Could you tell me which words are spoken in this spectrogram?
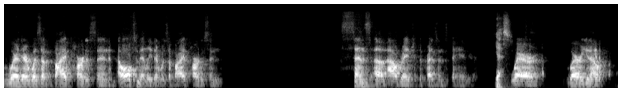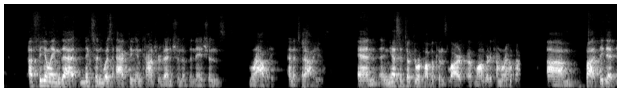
where there was a bipartisan. Ultimately, there was a bipartisan sense of outrage at the president's behavior. Yes. Where, where you know, a feeling that Nixon was acting in contravention of the nation's morality and its values. And and yes, it took the Republicans lar- longer to come around, um, but they did,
